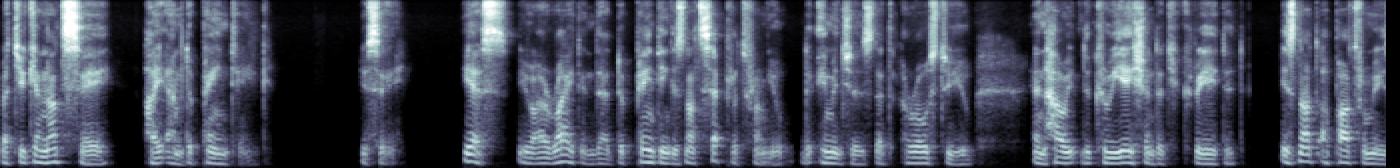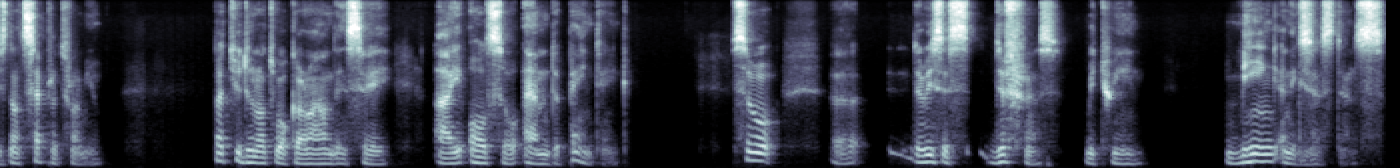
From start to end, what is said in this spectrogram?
But you cannot say, I am the painting. You see, yes, you are right in that the painting is not separate from you. The images that arose to you and how the creation that you created is not apart from you, is not separate from you. But you do not walk around and say, I also am the painting. So uh, there is this difference between being and existence.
